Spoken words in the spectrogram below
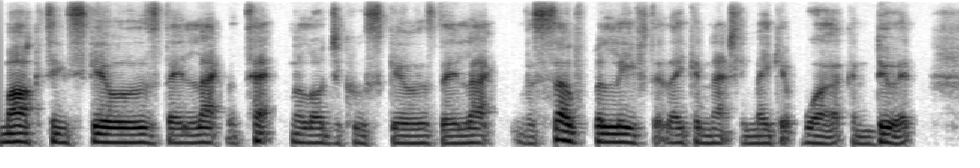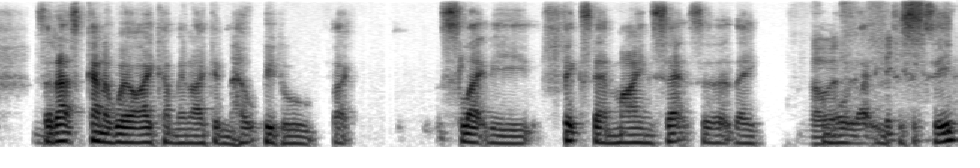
marketing skills, they lack the technological skills, they lack the self belief that they can actually make it work and do it. So mm. that's kind of where I come in. I can help people like slightly fix their mindset so that they are more likely fix. to succeed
